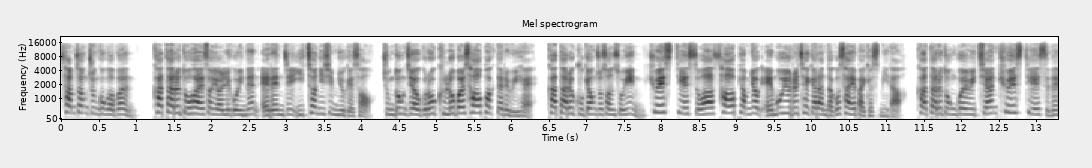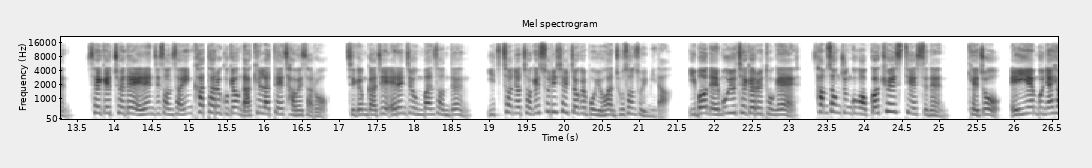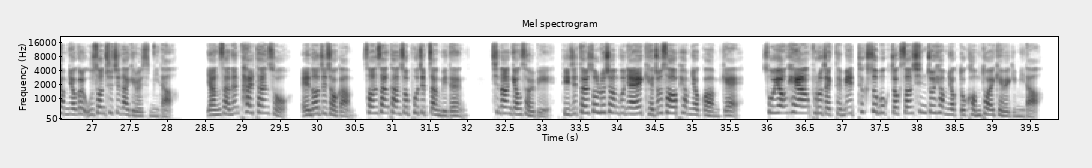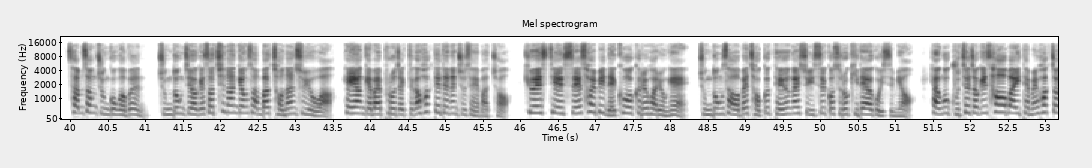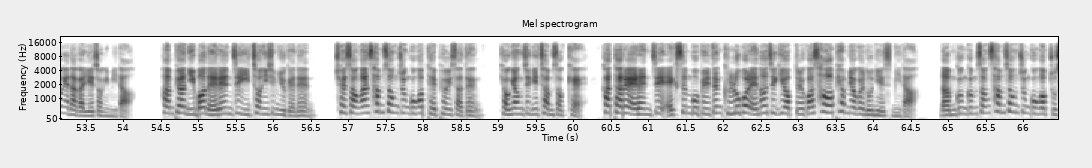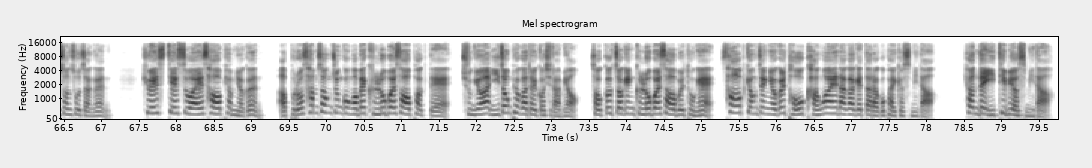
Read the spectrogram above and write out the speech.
삼성중공업은 카타르 도하에서 열리고 있는 LNG 2026에서 중동 지역으로 글로벌 사업 확대를 위해 카타르 국영조선소인 QSTS와 사업 협력 MOU를 체결한다고 사회 밝혔습니다. 카타르 동부에 위치한 QSTS는 세계 최대 LNG 선사인 카타르 국영 나킬라트의 자회사로 지금까지 LNG 운반선 등 2천여 척의 수리 실적을 보유한 조선소입니다. 이번 MOU 체결을 통해 삼성중공업과 QSTS는 개조, AM 분야 협력을 우선 추진하기로 했습니다. 양사는 탈탄소, 에너지 저감, 선상탄소 포집 장비 등 친환경 설비, 디지털 솔루션 분야의 개조 사업 협력과 함께 소형 해양 프로젝트 및 특수 목적선 신조 협력도 검토할 계획입니다. 삼성중공업은 중동 지역에서 친환경 선박 전환 수요와 해양 개발 프로젝트가 확대되는 추세에 맞춰 QSTS의 설비 네트워크를 활용해 중동 사업에 적극 대응할 수 있을 것으로 기대하고 있으며 향후 구체적인 사업 아이템을 확정해 나갈 예정입니다. 한편 이번 LNG 2026에는 최성한 삼성중공업 대표이사 등 경영진이 참석해 카타르 LNG, 엑슨모빌 등 글로벌 에너지 기업들과 사업 협력을 논의했습니다. 남궁금성 삼성중공업 조선소장은 QSTS와의 사업 협력은 앞으로 삼성중공업의 글로벌 사업 확대에 중요한 이정표가 될 것이라며 적극적인 글로벌 사업을 통해 사업 경쟁력을 더욱 강화해 나가겠다라고 밝혔습니다. 현대 ETV였습니다.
